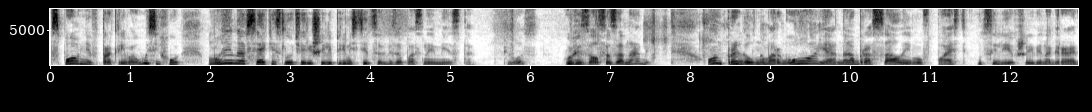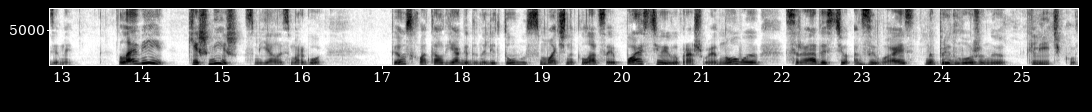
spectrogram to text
Вспомнив про кривоусиху, мы на всякий случай решили переместиться в безопасное место – Пес увязался за нами. Он прыгал на Марго, и она бросала ему в пасть уцелевшие виноградины. «Лови, кишмиш!» – смеялась Марго. Пес хватал ягоды на лету, смачно клацая пастью и выпрашивая новую, с радостью отзываясь на предложенную кличку.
